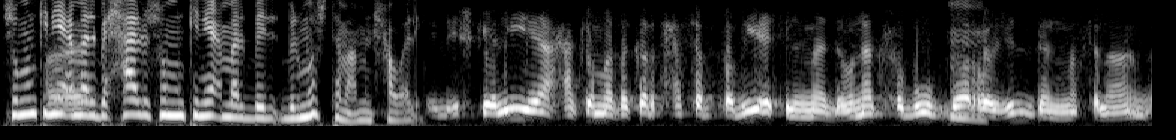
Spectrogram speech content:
شو ممكن يعمل بحاله؟ وشو ممكن يعمل بالمجتمع من حواليه؟ الإشكالية كما ذكرت حسب طبيعة المادة. هناك حبوب ضارة جدا مثلا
